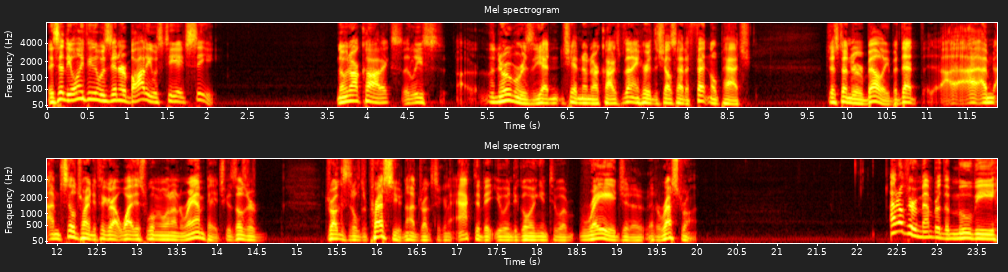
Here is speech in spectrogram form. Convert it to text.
They said the only thing that was in her body was THC. No narcotics, at least uh, the rumor is she had, she had no narcotics. But then I heard that she also had a fentanyl patch just under her belly. But that I, I'm I'm still trying to figure out why this woman went on a rampage because those are drugs that'll depress you, not drugs that are going to activate you into going into a rage at a, at a restaurant. I don't know if you remember the movie,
